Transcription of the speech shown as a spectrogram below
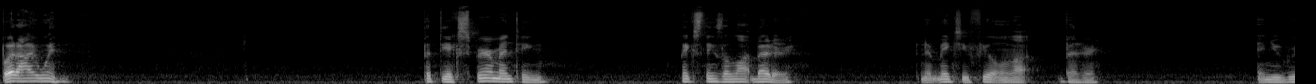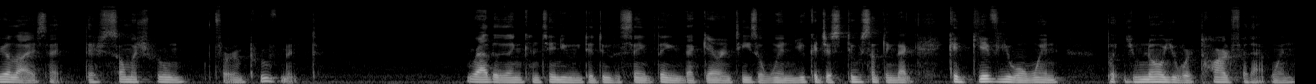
But I win. But the experimenting makes things a lot better. And it makes you feel a lot better. And you realize that there's so much room for improvement rather than continuing to do the same thing that guarantees a win. You could just do something that could give you a win, but you know you worked hard for that win.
